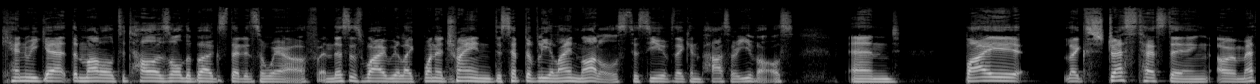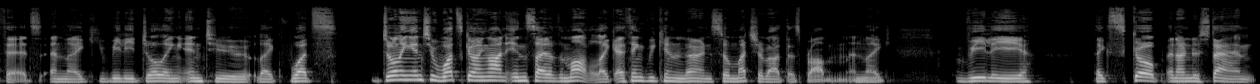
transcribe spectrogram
can we get the model to tell us all the bugs that it's aware of? And this is why we like want to train deceptively aligned models to see if they can pass our evals. And by like stress testing our methods and like really drilling into like what's drilling into what's going on inside of the model like i think we can learn so much about this problem and like really like scope and understand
